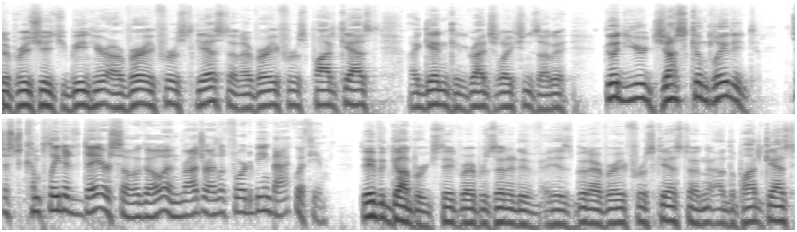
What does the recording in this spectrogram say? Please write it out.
appreciate you being here. Our very first guest on our very first podcast. Again, congratulations on it Good year just completed. Just completed a day or so ago. And Roger, I look forward to being back with you. David Gomberg, state representative, has been our very first guest on, on the podcast.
